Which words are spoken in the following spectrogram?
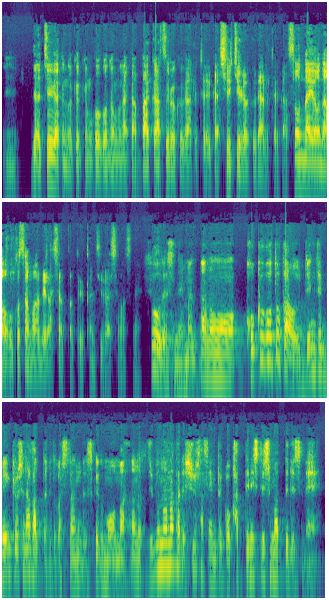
じゃあ中学の時も高校でもなんか爆発力があるというか集中力があるというか、そんなようなお子様でいらっしゃったという感じでいらっしゃいますね。そうですね。まあ、あの、国語とかを全然勉強しなかったりとかしたんですけども、まあ、あの、自分の中で取捨選択を勝手にしてしまってですね、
